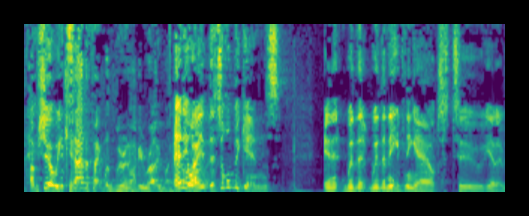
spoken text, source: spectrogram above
I'm sure we can. Sound effect. Well, we're in Abbey Road. My Anyway, God. this all begins in it, with, a, with an evening out to, you know,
